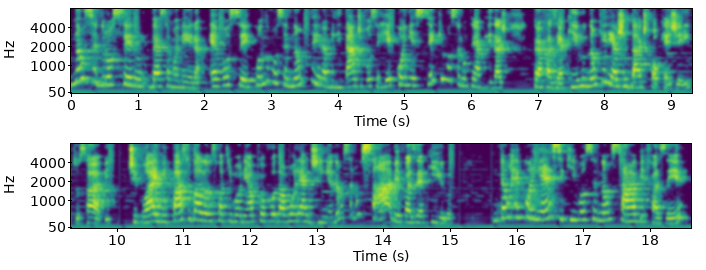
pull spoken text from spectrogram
Não ser grosseiro dessa maneira é você, quando você não ter habilidade, você reconhecer que você não tem habilidade para fazer aquilo, não querer ajudar de qualquer jeito, sabe? Tipo, ai, me passa o balanço patrimonial que eu vou dar uma olhadinha. Não, você não sabe fazer aquilo. Então reconhece que você não sabe fazer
